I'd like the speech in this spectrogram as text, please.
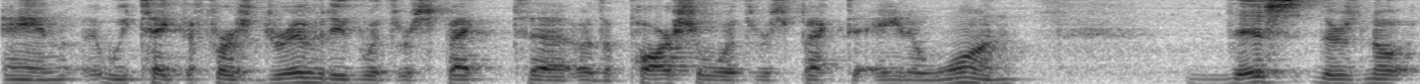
And we take the first derivative with respect to, or the partial with respect to eta 1. This, there's no,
